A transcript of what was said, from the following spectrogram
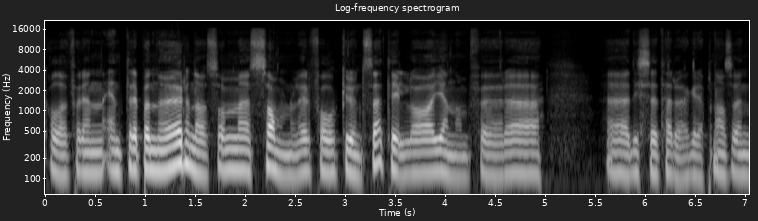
kaller for en entreprenør, da, som samler folk rundt seg til å gjennomføre disse terrorangrepene. Altså en,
